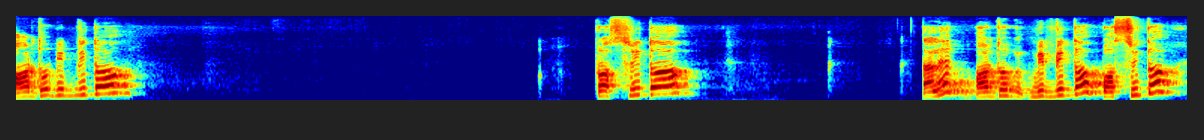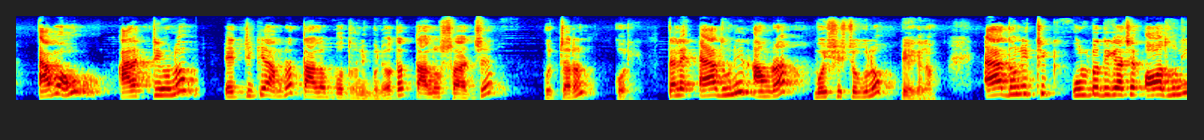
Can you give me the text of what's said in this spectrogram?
অর্ধ বিবৃত প্রসৃত। তাহলে অর্ধ বিবৃত প্রসৃত এবং আরেকটি হলো এটিকে আমরা তালব্য ধ্বনি বলি, অর্থাৎ তালুর সাহায্যে উচ্চারণ করি। তাহলে অ্যা ধ্বনির আমরা বৈশিষ্ট্যগুলো পেয়ে গেলাম। অ্যা ধ্বনির ঠিক উল্টো দিকে আছে অধ্বনি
